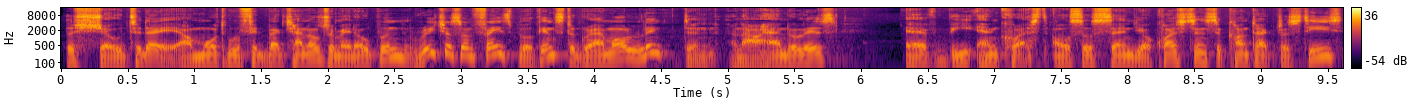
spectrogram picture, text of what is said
the show today. Our multiple feedback channels remain open. Reach us on Facebook, Instagram, or LinkedIn, and our handle is FBN Quest. Also, send your questions to contact trustees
